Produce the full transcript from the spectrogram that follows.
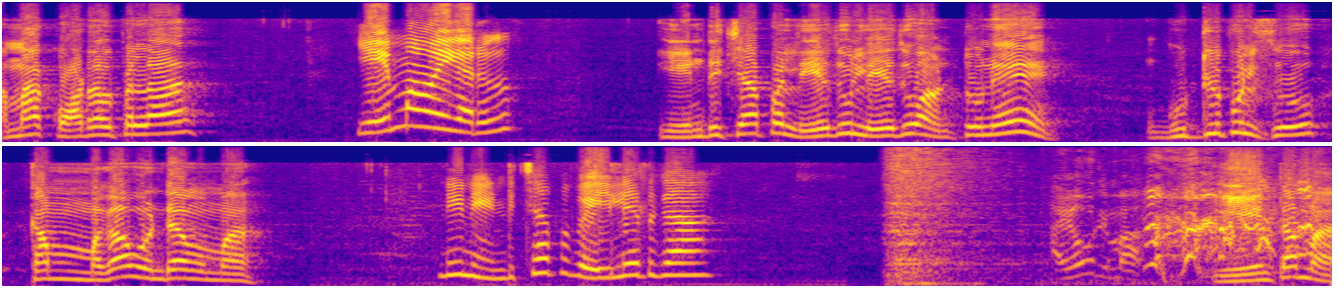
అమ్మా కోడల పిల్ల. ఏం మావయ్య గారు? ఎండి చేప లేదు లేదు అంటూనే గుడ్లు పులుసు కమ్మగా వండామమ్మా నేను ఎండి చేప వేయలేదుగా. ఏంటమ్మా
